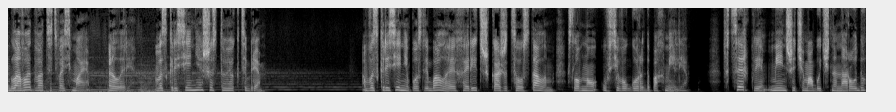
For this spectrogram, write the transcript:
Глава 28. Эллари. Воскресенье, 6 октября. В воскресенье после бала Эхо Ридж кажется усталым, словно у всего города похмелье. В церкви меньше, чем обычно, народу,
